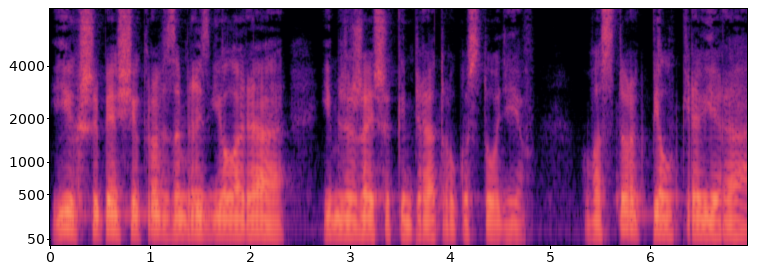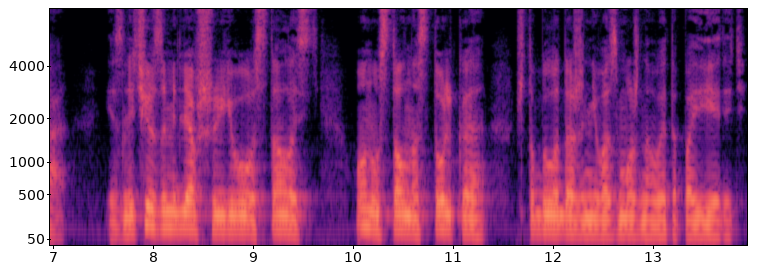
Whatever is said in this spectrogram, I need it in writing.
Их шипящая кровь забрызгивала Ра и ближайших к императору кустодиев. Восторг пел в крови Ра. Излечив замедлявшую его усталость, он устал настолько, что было даже невозможно в это поверить.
